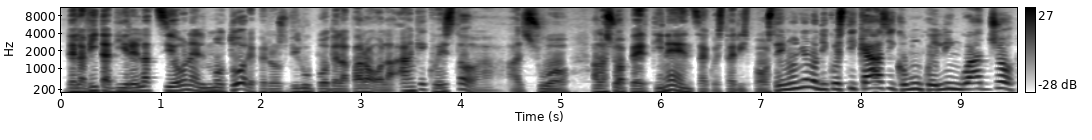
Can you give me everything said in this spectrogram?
della vita di relazione il motore per lo sviluppo della parola. Anche questo ha, ha, suo, ha la sua pertinenza, questa risposta. In ognuno di questi casi comunque il linguaggio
